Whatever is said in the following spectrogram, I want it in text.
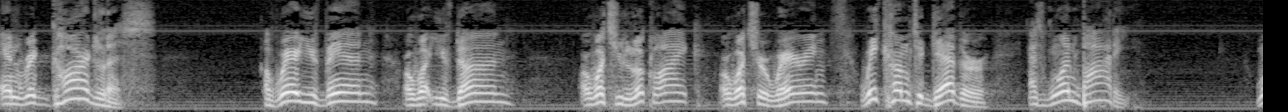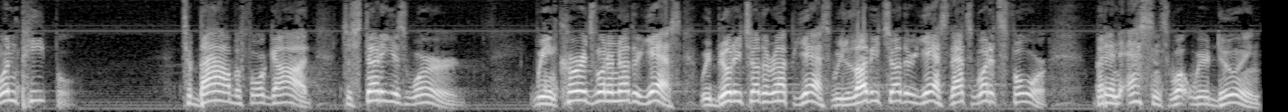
and regardless of where you've been or what you've done or what you look like or what you're wearing, we come together as one body, one people, to bow before God, to study His Word, we encourage one another, yes. We build each other up, yes. We love each other, yes. That's what it's for. But in essence, what we're doing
